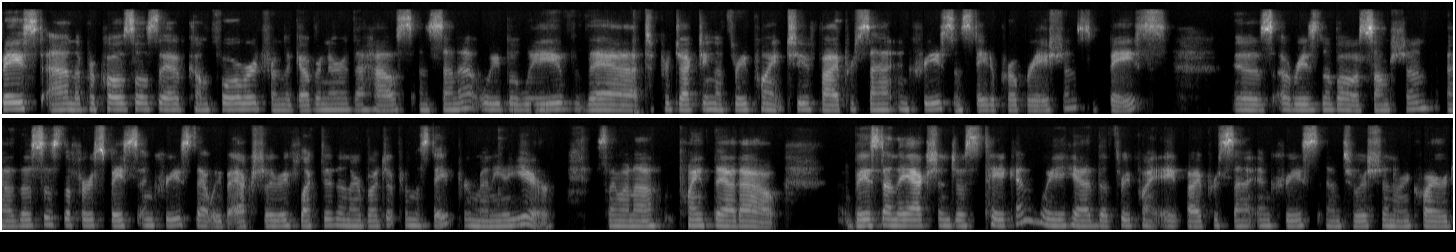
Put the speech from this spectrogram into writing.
based on the proposals that have come forward from the governor, the House and Senate, we believe that projecting a 3.25% increase in state appropriations base is a reasonable assumption. Uh, this is the first base increase that we've actually reflected in our budget from the state for many a year. So I want to point that out. Based on the action just taken, we had the 3.85% increase in tuition required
